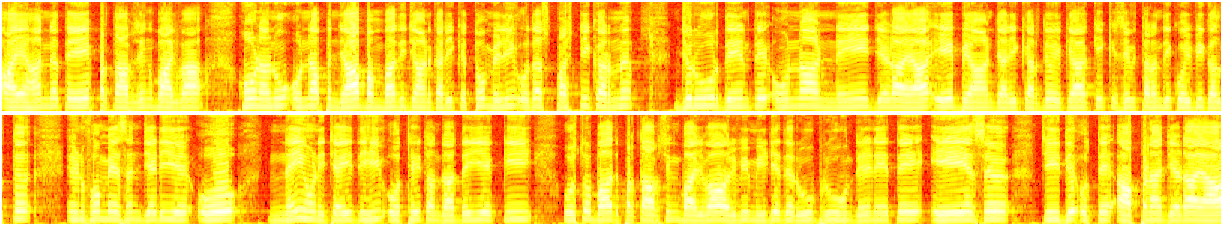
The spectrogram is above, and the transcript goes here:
ਆਏ ਹਨ ਤੇ ਪ੍ਰਤਾਪ ਸਿੰਘ ਬਾਜਵਾ ਹੋਣਾ ਨੂੰ ਉਹਨਾਂ 50 ਬੰਬਾਂ ਦੀ ਜਾਣਕਾਰੀ ਕਿੱਥੋਂ ਮਿਲੀ, ਉਹਦਾ ਸਪਸ਼ਟੀਕਰਨ ਜ਼ਰੂਰ ਦੇਣ ਤੇ ਉਹਨਾਂ ਨੇ ਜਿਹੜਾ ਆ ਇਹ ਬਿਆਨ ਜਾਰੀ ਕਰਦੇ ਹੋਏ ਕਿਹਾ ਕਿ ਕਿਸੇ ਵੀ ਤਰ੍ਹਾਂ ਦੀ ਕੋਈ ਵੀ ਗਲਤ ਇਨਫੋਰਮੇਸ਼ਨ ਜਿਹੜੀ ਹੈ ਉਹ ਨਹੀਂ ਹੋਣੀ ਚਾਹੀਦੀ। ਸੀ ਉੱਥੇ ਹੀ ਤੁਹਾਨੂੰ ਦੱਸ ਦਈਏ ਕਿ ਉਸ ਤੋਂ ਬਾਅਦ ਪ੍ਰਤਾਪ ਸਿੰਘ ਬਾਜਵਾ ਹੋਰ ਵੀ ਮੀਡੀਆ ਦੇ ਰੂਪ ਰੂ ਹੁੰਦੇ ਨੇ ਤੇ ਇਸ ਚੀਜ਼ ਦੇ ਉੱਤੇ ਆਪਣਾ ਜਿਹੜਾ ਆ,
